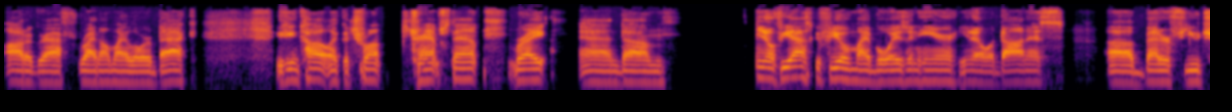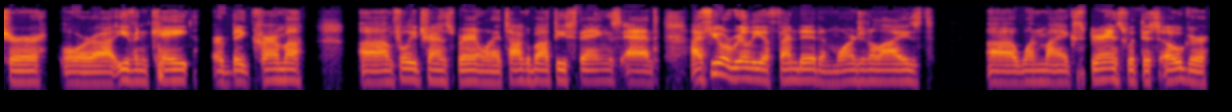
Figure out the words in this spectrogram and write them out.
autograph right on my lower back. You can call it like a Trump tramp stamp, right? And um, you know, if you ask a few of my boys in here, you know, Adonis, uh, Better Future, or uh, even Kate or Big Kerma, uh, I'm fully transparent when I talk about these things, and I feel really offended and marginalized uh, when my experience with this ogre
